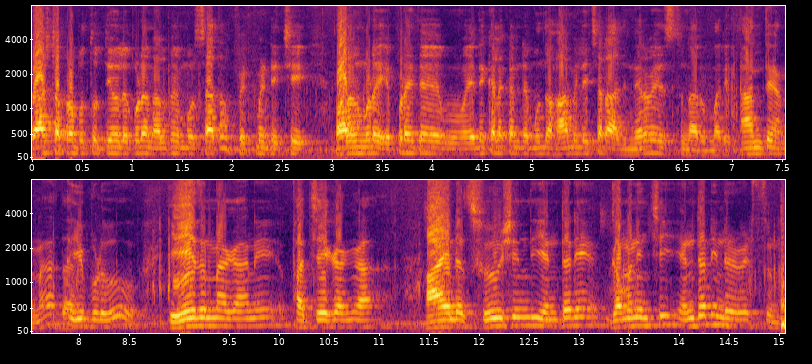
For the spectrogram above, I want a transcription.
రాష్ట్ర ప్రభుత్వ ఉద్యోగులకు కూడా నలభై మూడు శాతం ఫిట్మెంట్ ఇచ్చి వాళ్ళని కూడా ఎప్పుడైతే ఎన్నికల కంటే ముందు హామీలు ఇచ్చారో అది నెరవేరుస్తున్నారు మరి. అంతే అన్న. ఇప్పుడు ఏదున్నా కానీ ప్రత్యేకంగా ఆయన చూసింది వెంటనే గమనించి వెంటనే నెరవేరుస్తుంది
